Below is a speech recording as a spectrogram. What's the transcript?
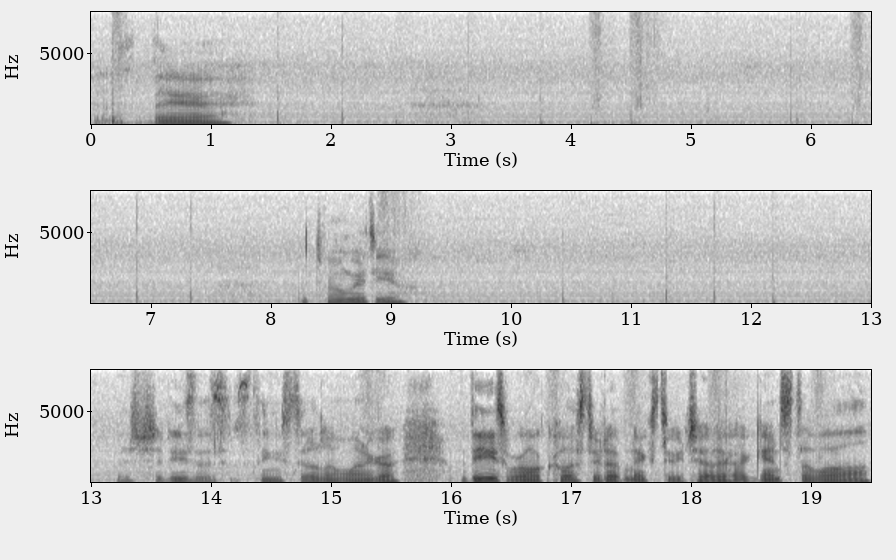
Goes there. What's wrong with you? This shit, these things still don't want to grow. These were all clustered up next to each other against the wall,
